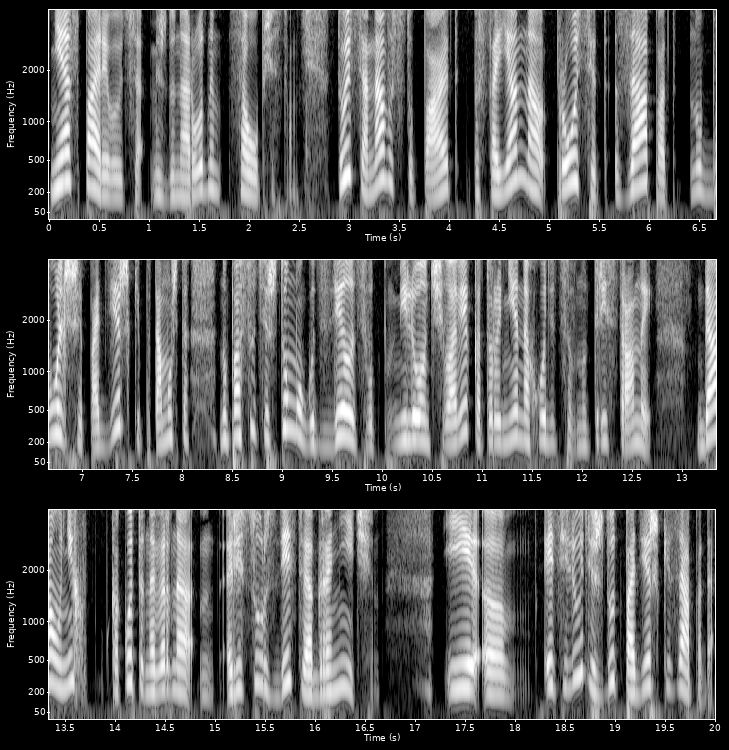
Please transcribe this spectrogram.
не оспариваются международным сообществом. То есть она выступает, постоянно просит Запад ну, большей поддержки, потому что, ну, по сути, что могут сделать вот миллион человек, которые не находятся внутри страны? Да, у них какой-то, наверное, ресурс действия ограничен. И э, эти люди ждут поддержки Запада.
